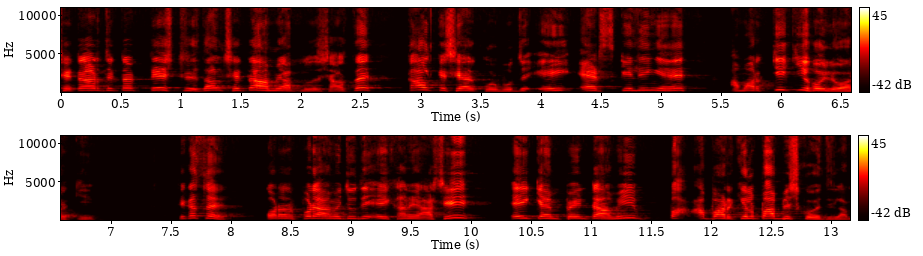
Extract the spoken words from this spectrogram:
সেটার যেটা টেস্ট রেজাল্ট সেটা আমি আপনাদের সাথে কালকে শেয়ার করব যে এই অ্যাড স্কেলিংয়ে আমার কি, কি হইল আর কি ঠিক আছে? করার পরে আমি যদি এইখানে আসি, এই ক্যাম্পেইনটা আমি পা আবার কি হলো পাবলিশ করে দিলাম।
